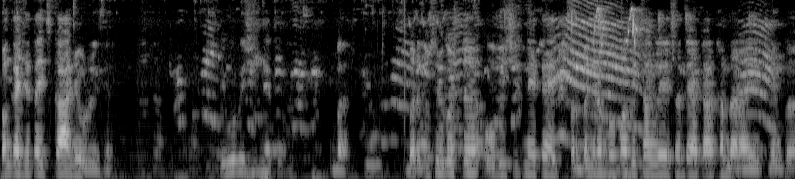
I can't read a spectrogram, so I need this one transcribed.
पंकजाताईच का निवडून येतील? ओबीसी नेते. बर बरं दुसरी गोष्ट ओबीसी नेते आहेत पण बजरंग बाप्पा बी चांगले सध्या कारखानदार आहेत नेमकं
